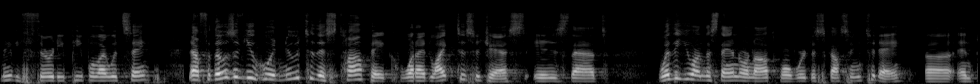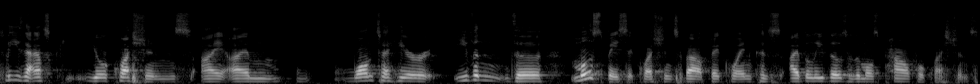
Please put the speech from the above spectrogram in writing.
maybe 30 people, I would say. Now, for those of you who are new to this topic, what I'd like to suggest is that whether you understand or not what we're discussing today, uh, and please ask your questions. I I'm, want to hear even the most basic questions about Bitcoin because I believe those are the most powerful questions.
